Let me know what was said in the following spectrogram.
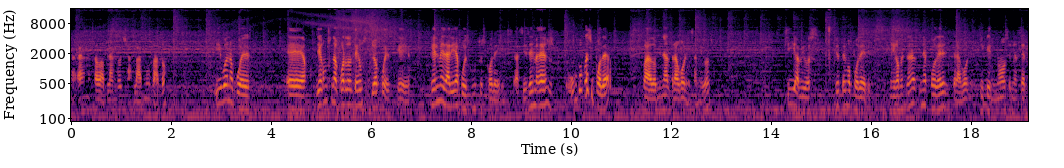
han estado hablando, charlando un rato. Y bueno, pues eh, llegamos a un acuerdo Deus y yo pues que, él me daría pues muchos poderes. Así es, él me daría un poco de su poder para dominar dragones, amigos. Sí, amigos, yo tengo poderes. Mi Mercenario tiene poderes de dragón, así que no se me acerca.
